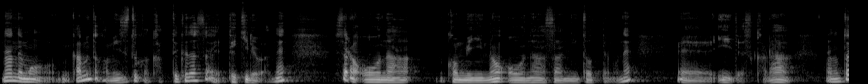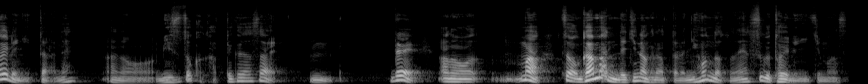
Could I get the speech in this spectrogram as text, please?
何でもガムとか水とか買ってください。できればね。そしたらオーナーコンビニのオーナーさんにとってもね、えー、いいですから。あのトイレに行ったらねあの水とか買ってください。うん、であのまあそう我慢できなくなったら日本だとねすぐトイレに行きます。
